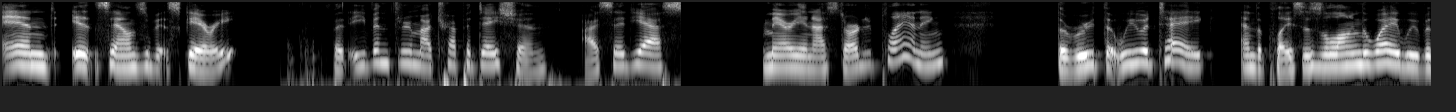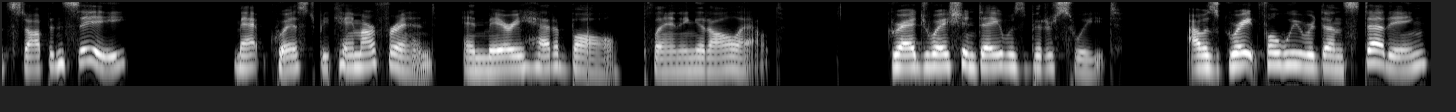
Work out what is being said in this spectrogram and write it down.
And it sounds a bit scary. But even through my trepidation, I said yes. Mary and I started planning the route that we would take and the places along the way we would stop and see. MapQuest became our friend, and Mary had a ball planning it all out. Graduation day was bittersweet. I was grateful we were done studying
